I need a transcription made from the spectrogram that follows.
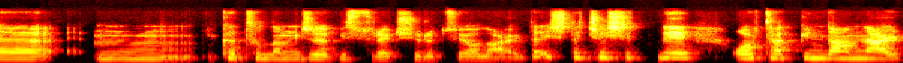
e, katılımcı bir süreç yürütüyorlardı. İşte çeşitli ortak gündemler,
